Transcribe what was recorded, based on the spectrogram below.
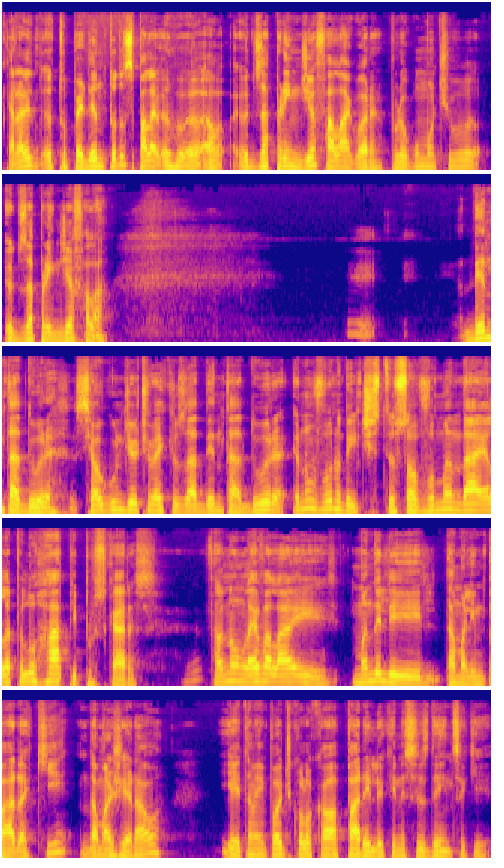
Caralho, eu tô perdendo todas as palavras. Eu, eu, eu, desaprendi a falar agora. Por algum motivo, eu desaprendi a falar. Dentadura. Se algum dia eu tiver que usar dentadura, eu não vou no dentista. Eu só vou mandar ela pelo rap pros caras. Fala, não, leva lá e manda ele dar uma limpada aqui, dar uma geral. E aí também pode colocar o aparelho aqui nesses dentes aqui.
